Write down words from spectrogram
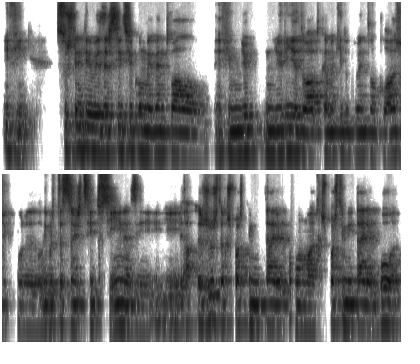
enfim, sustentem o exercício como eventual, enfim, melhoria do outcome aqui do doente oncológico por libertações de citocinas e, e ajusta a resposta imunitária com uma resposta imunitária boa,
